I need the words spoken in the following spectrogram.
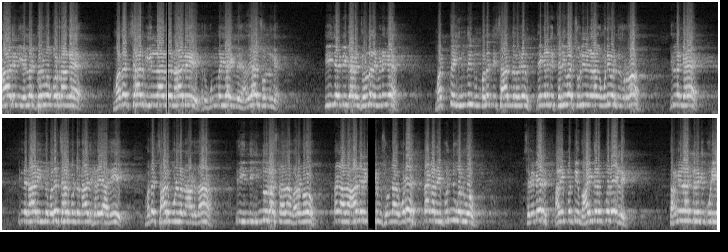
நாடுன்னு எல்லாம் பெருமைப்படுறாங்க. மதச்சார்பு இல்லாத நாடு. அது உண்மையா இல்லை அதையாவது சொல்லுங்க? பிஜேபி காரன் சொல்றதை விடுங்க. மத்த இந்து மதத்தை சார்ந்தவர்கள் எங்களுக்கு தெளிவா சொல்லிடுங்க. நாங்க முடிவெடுத்துக்கிறோம். இல்லங்க. இந்த நாடு இந்த மதச்சார்பற்ற நாடு கிடையாது. மதச்சார்புள்ள நாடு தான் இது இந்த இந்து ராஷ்டிரா தான் வரணும். நாங்கள் அதை ஆதரிக்கிறோம் சொன்னால் கூட நாங்கள் அதை புரிந்து கொள்வோம். சில பேர் அதை பற்றி வாய் திறப்பதே இல்லை. தமிழ்நாட்டில் இருக்கக்கூடிய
